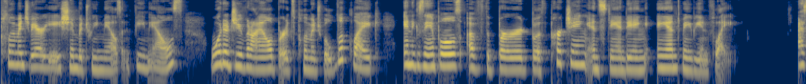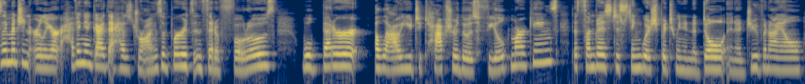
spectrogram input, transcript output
plumage variation between males and females, what a juvenile bird's plumage will look like, and examples of the bird both perching and standing and maybe in flight. As I mentioned earlier, having a guide that has drawings of birds instead of photos will better allow you to capture those field markings that sometimes distinguish between an adult and a juvenile,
